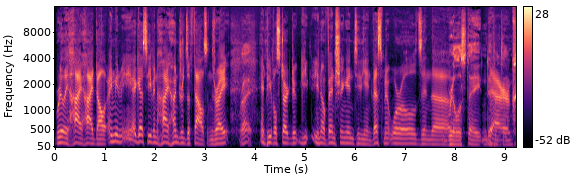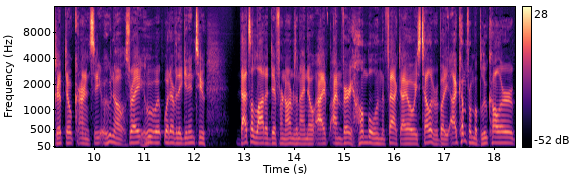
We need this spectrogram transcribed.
really high high dollar i mean i guess even high hundreds of thousands right? Right. And people start do, you know venturing into the investment worlds and the real estate and different things. cryptocurrency who knows right? Who mm-hmm. whatever they get into. That's a lot of different arms. And i know I, i'm very humble in the fact i always tell everybody i come from a blue collar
